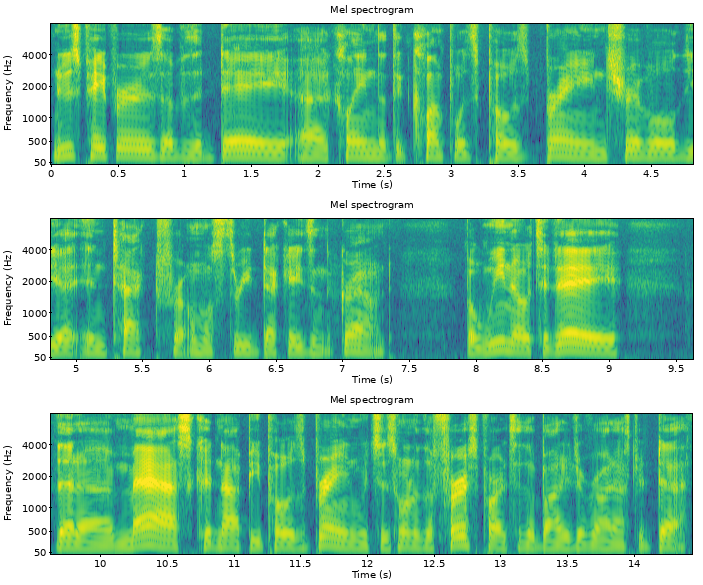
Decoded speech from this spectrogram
Newspapers of the day uh, claimed that the clump was Poe's brain, shriveled yet intact for almost three decades in the ground. But we know today that a mass could not be Poe's brain, which is one of the first parts of the body to rot after death.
